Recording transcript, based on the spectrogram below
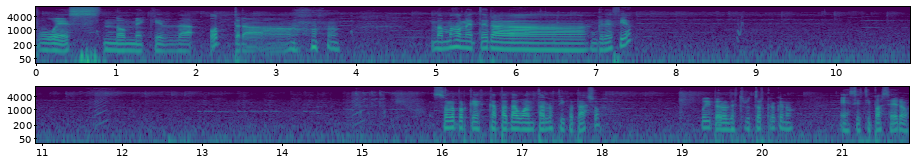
Pues no me queda otra. Vamos a meter a Grecia. Solo porque es capaz de aguantar los picotazos. Uy, pero el destructor creo que no. Ese es tipo acero.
